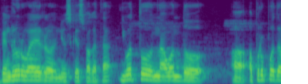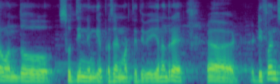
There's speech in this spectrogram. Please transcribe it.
ಬೆಂಗಳೂರು ವೈರ್ ನ್ಯೂಸ್ಗೆ ಸ್ವಾಗತ. ಇವತ್ತು ನಾವೊಂದು ಅಪರೂಪದ ಒಂದು ಸುದ್ದಿ ನಿಮಗೆ ಪ್ರೆಸೆಂಟ್ ಮಾಡ್ತಿದ್ದೀವಿ. ಏನಂದರೆ defence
